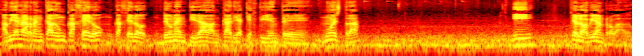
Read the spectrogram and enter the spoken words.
habían arrancado un cajero, un cajero de una entidad bancaria que es cliente nuestra, y que lo habían robado.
